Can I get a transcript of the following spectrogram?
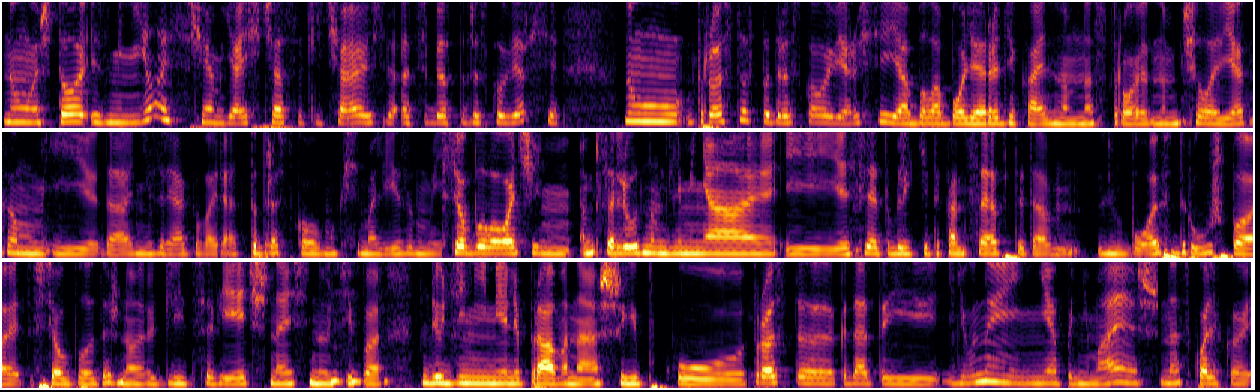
Ну, что изменилось, чем я сейчас отличаюсь от себя в подростковой версии? Ну, просто в подростковой версии я была более радикальным настроенным человеком, и да, не зря говорят подростковый максимализм. Все было очень абсолютным для меня, и если это были какие-то концепты, там, любовь, дружба, это все было должно длиться вечность, ну, типа, люди не имели права на ошибку. Просто, когда ты юный, не понимаешь, насколько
